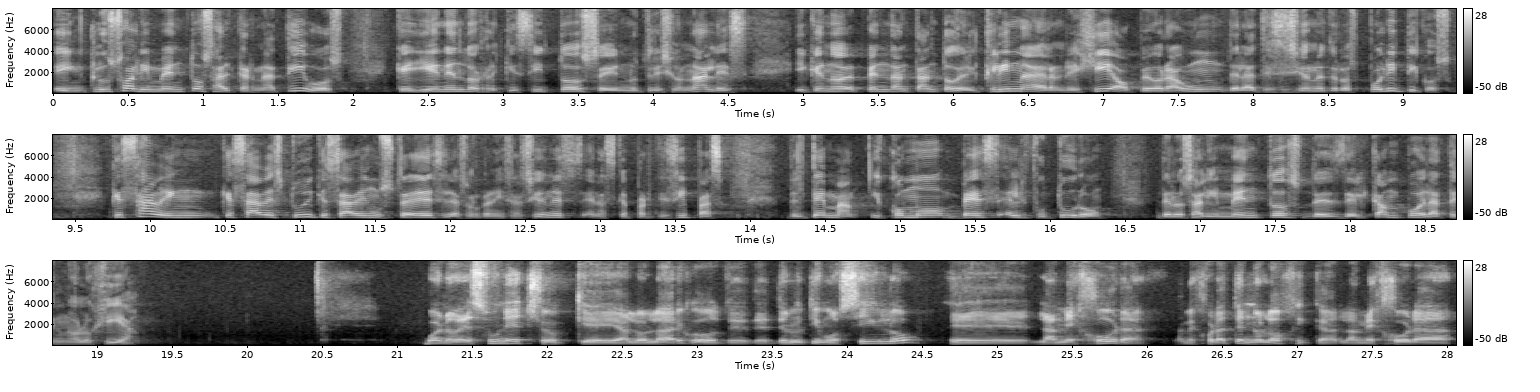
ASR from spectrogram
e incluso alimentos alternativos que llenen los requisitos eh, nutricionales y que no dependan tanto del clima, de la energía o peor aún de las decisiones de los políticos. ¿Qué saben, qué sabes tú y qué saben ustedes y las organizaciones en las que participas del tema y cómo ves el futuro de los alimentos desde el campo de la tecnología? Bueno, es un hecho que a lo largo del último siglo eh, la mejora, la mejora tecnológica, la mejora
